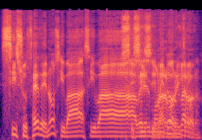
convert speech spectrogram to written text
si sucede, ¿no? Si va, si va Sí, a ver el sí, monitor. claro.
